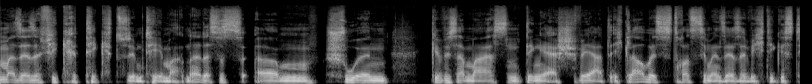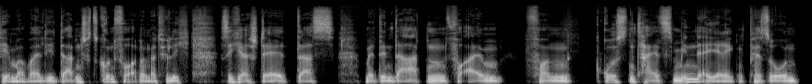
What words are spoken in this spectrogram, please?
immer sehr, sehr viel Kritik zu dem Thema, ne? dass es ähm, Schulen gewissermaßen Dinge erschwert. Ich glaube, es ist trotzdem ein sehr, sehr wichtiges Thema, weil die Datenschutzgrundverordnung natürlich sicherstellt, dass mit den Daten vor allem von größtenteils minderjährigen Personen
